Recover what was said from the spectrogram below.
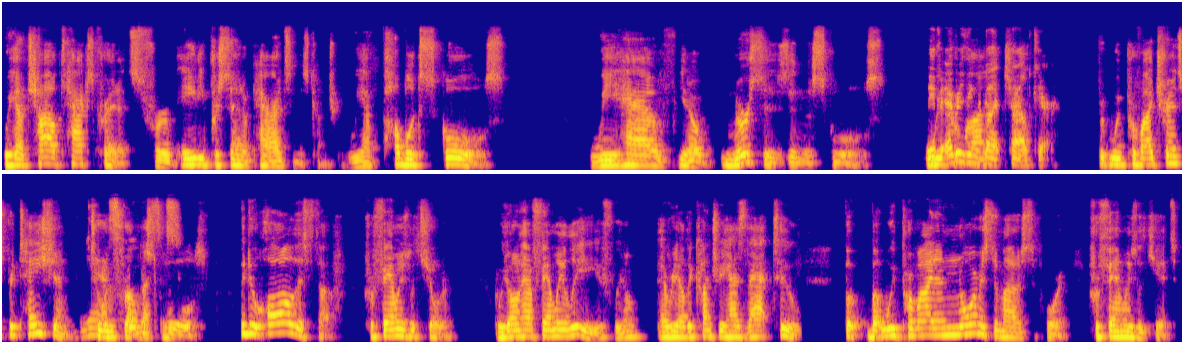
We have child tax credits for 80% of parents in this country. We have public schools. We have, you know, nurses in the schools. We have we everything provide, but childcare. We provide transportation to and from the schools. We do all this stuff for families with children. We don't have family leave. We don't. Every other country has that too. But but we provide enormous amount of support for families with kids.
